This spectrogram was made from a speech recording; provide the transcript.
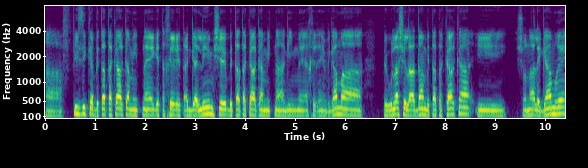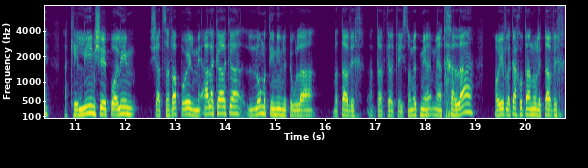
הפיזיקה בתת הקרקע מתנהגת אחרת, הגלים שבתת הקרקע מתנהגים אחרים, וגם הפעולה של האדם בתת הקרקע היא שונה לגמרי. הכלים שפועלים שהצבא פועל מעל הקרקע לא מתאימים לפעולה בתווך התת-קרקעי. זאת אומרת, מההתחלה האויב לקח אותנו לתווך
